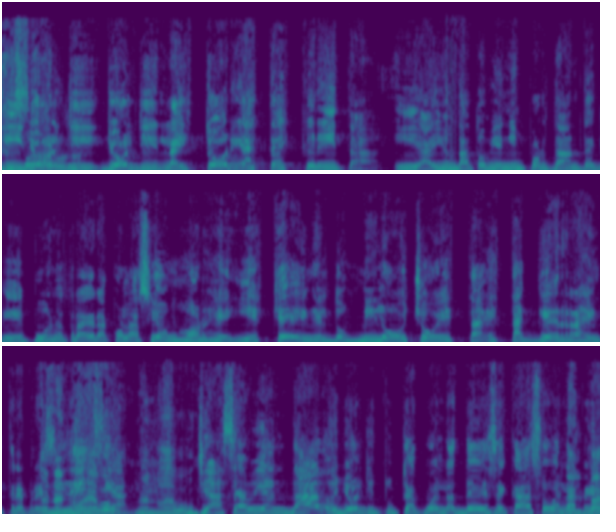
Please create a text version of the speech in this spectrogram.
y, y Georgie, Georgie, la historia está escrita y hay un dato bien importante que es bueno traer a colación, Jorge, y es que en el 2008 esta, estas guerras entre Esto no es presidencias nuevo, no es nuevo. ya se habían dado. Georgie, ¿tú te acuerdas de ese caso de la Del pelea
